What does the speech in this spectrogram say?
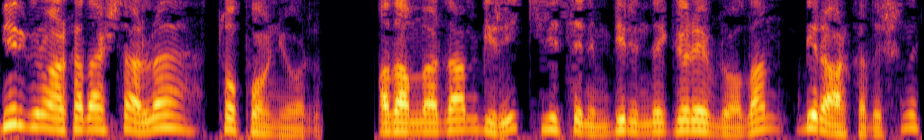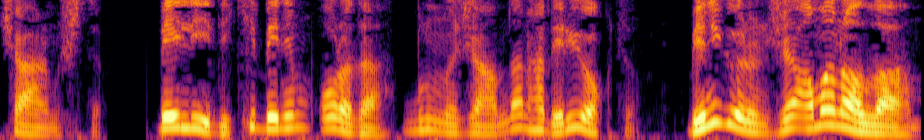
Bir gün arkadaşlarla top oynuyordum. Adamlardan biri kilisenin birinde görevli olan bir arkadaşını çağırmıştı. Belliydi ki benim orada bulunacağımdan haberi yoktu. Beni görünce aman Allah'ım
